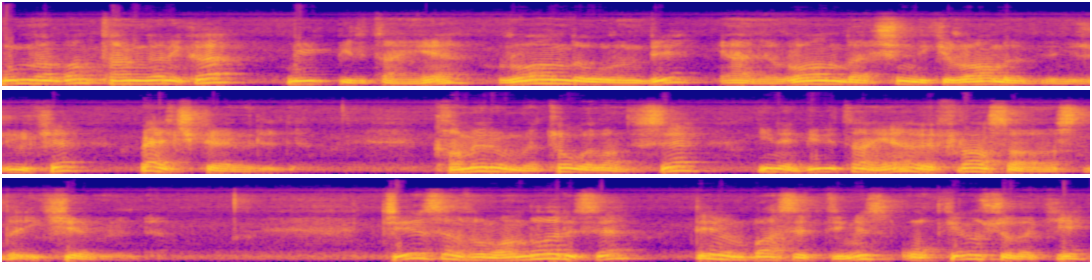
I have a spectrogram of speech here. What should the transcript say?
Bunlardan Tanganyika Büyük Britanya'ya, Ruanda Urundi yani Ruanda şimdiki Ruanda dediğimiz ülke Belçika'ya verildi. Kamerun ve Togoland ise yine Britanya ve Fransa arasında ikiye bölündü. C sınıfı mandalar ise demin bahsettiğimiz Okyanusya'daki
